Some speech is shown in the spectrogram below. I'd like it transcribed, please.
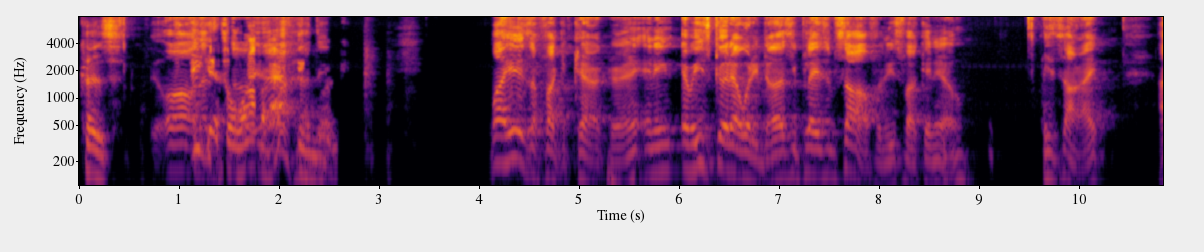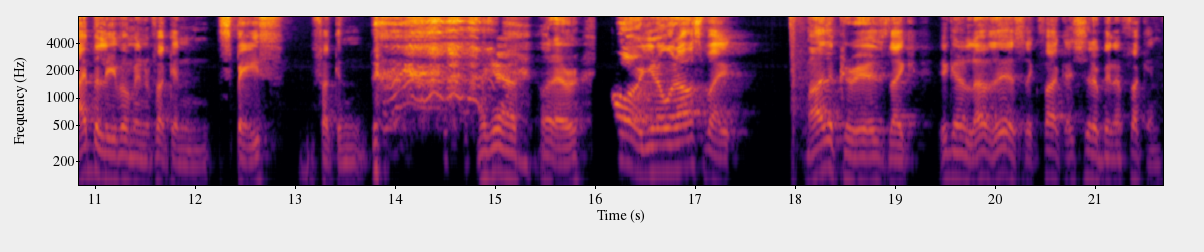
because well, oh, he gets a lot of yeah, acting work. Well, he is a fucking character, and, he, I mean, he's good at what he does. He plays himself, and he's fucking, you know, he's all right. I believe him in fucking space, fucking I guess. whatever. Or you know what else? My my other career is like you're gonna love this. Like fuck, I should have been a fucking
